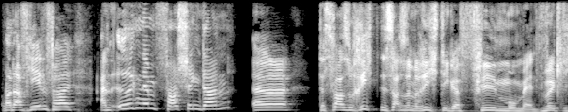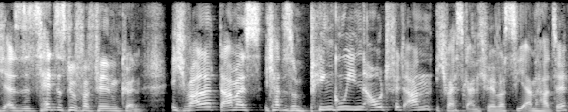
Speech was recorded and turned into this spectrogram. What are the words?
Und auf jeden Fall, an irgendeinem Fasching dann, äh, das war so richtig, das war so ein richtiger Filmmoment, wirklich. Also das hättest du verfilmen können. Ich war damals, ich hatte so ein Pinguin-Outfit an. Ich weiß gar nicht mehr, was sie anhatte.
